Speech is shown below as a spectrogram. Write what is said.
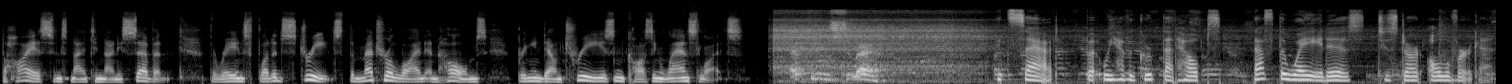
the highest since 1997. The rains flooded streets, the metro line, and homes, bringing down trees and causing landslides. It's sad, but we have a group that helps. That's the way it is to start all over again.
